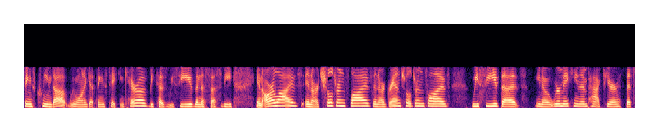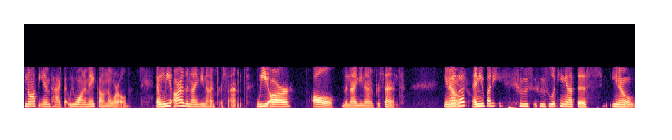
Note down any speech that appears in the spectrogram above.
things cleaned up. We want to get things taken care of because we see the necessity in our lives, in our children's lives, in our grandchildren's lives. We see that, you know, we're making an impact here that's not the impact that we want to make on the world. And we are the 99%. We are all the 99%. You know, Now anybody who's who's looking at this, you know,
